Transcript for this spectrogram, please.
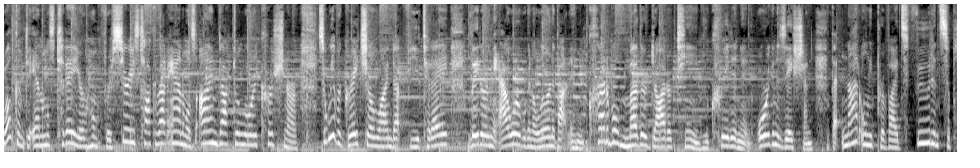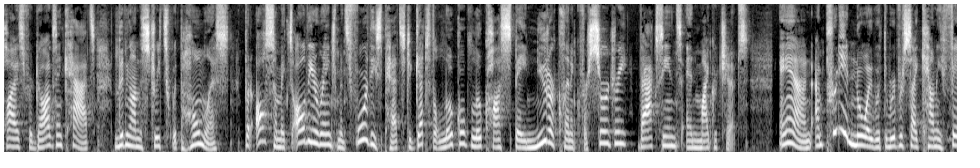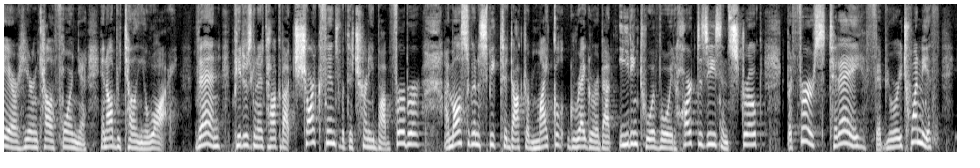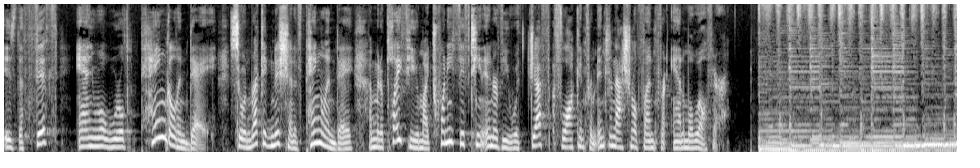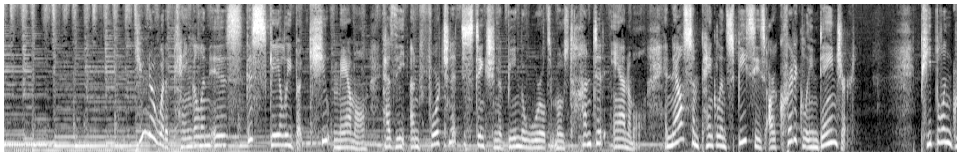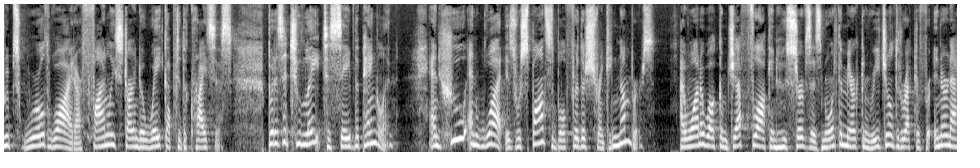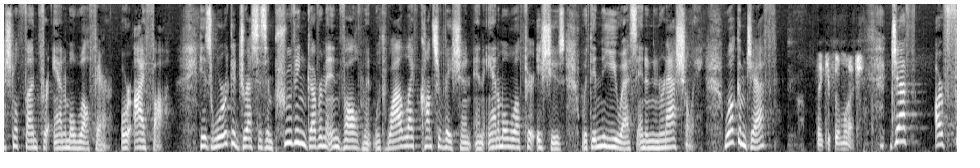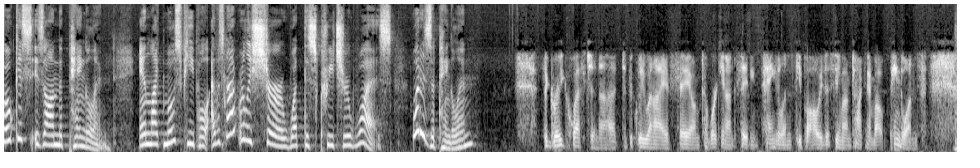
Welcome to Animals Today, your home for a serious talk about animals. I'm Dr. Lori Kirschner. So, we have a great show lined up for you today. Later in the hour, we're going to learn about an incredible mother daughter team who created an organization that not only provides food and supplies for dogs and cats living on the streets with the homeless, but also makes all the arrangements for these pets to get to the local low cost spay neuter clinic for surgery, vaccines, and microchips. And I'm pretty annoyed with the Riverside County Fair here in California, and I'll be telling you why. Then, Peter's going to talk about shark fins with attorney Bob Ferber. I'm also going to speak to Dr. Michael Greger about eating to avoid heart disease and stroke. But first, today, February 20th, is the fifth annual World Pangolin Day. So, in recognition of Pangolin Day, I'm going to play for you my 2015 interview with Jeff Flocken from International Fund for Animal Welfare. You know what a pangolin is? This scaly but cute mammal has the unfortunate distinction of being the world's most hunted animal, and now some pangolin species are critically endangered. People and groups worldwide are finally starting to wake up to the crisis. But is it too late to save the pangolin? And who and what is responsible for the shrinking numbers? I want to welcome Jeff Flocken, who serves as North American Regional Director for International Fund for Animal Welfare, or IFAW. His work addresses improving government involvement with wildlife conservation and animal welfare issues within the U.S. and internationally. Welcome, Jeff. Thank you so much. Jeff, our focus is on the pangolin. And like most people, I was not really sure what this creature was. What is a pangolin? It's a great question. Uh, typically, when I say I'm working on saving pangolins, people always assume I'm talking about penguins.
